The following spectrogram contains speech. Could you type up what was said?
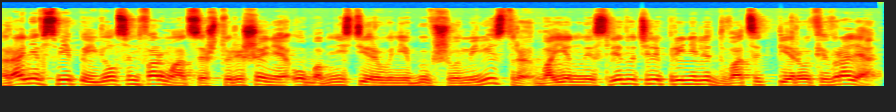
Ранее в СМИ появилась информация, что решение об амнистировании бывшего министра военные следователи приняли 21 февраля.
